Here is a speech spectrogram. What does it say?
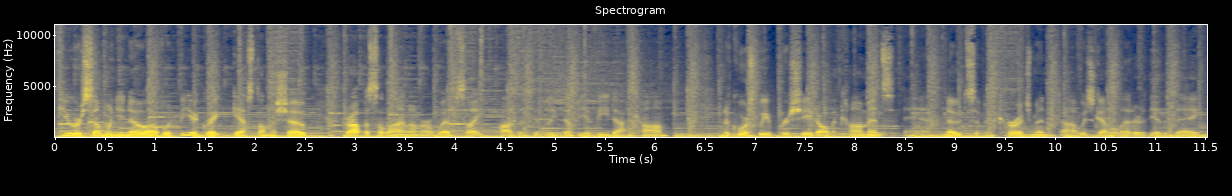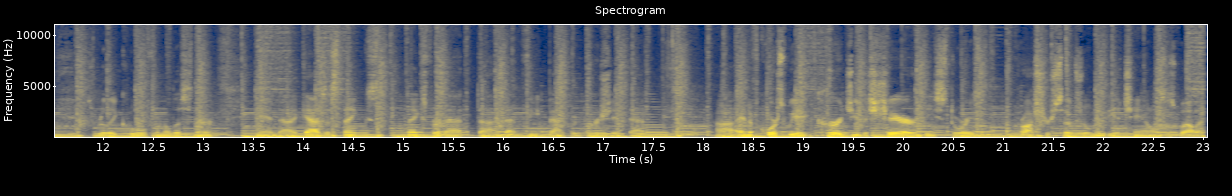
If you or someone you know of would be a great guest on the show, drop us a line on our website, positivelywv.com. And of course, we appreciate all the comments and notes of encouragement. Uh, we just got a letter the other day. It's really cool from a listener. And uh, guys, just thanks, thanks for that uh, that feedback. We appreciate that. Uh, and of course, we encourage you to share these stories across your social media channels as well. It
